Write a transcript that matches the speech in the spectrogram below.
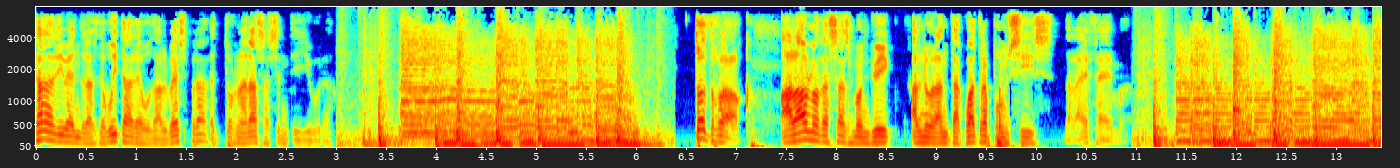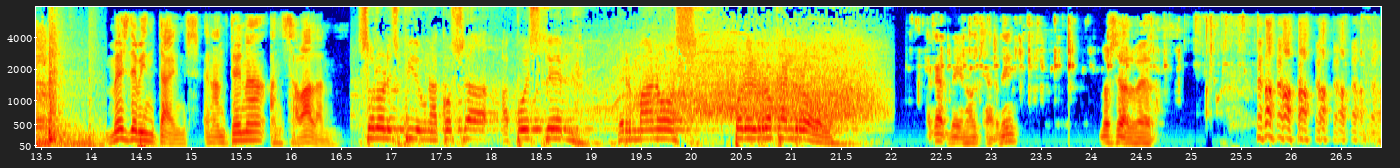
Cada divendres de 8 a 10 del vespre et tornaràs a sentir lliure. Tot rock, a la Ona de Sants Montjuïc, al 94.6 de la FM. Més de 20 anys en antena ens avalen. Solo les pido una cosa, apuesten, hermanos, por el rock and roll. Tocat bé, no, el Xardi? No sé, Albert.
